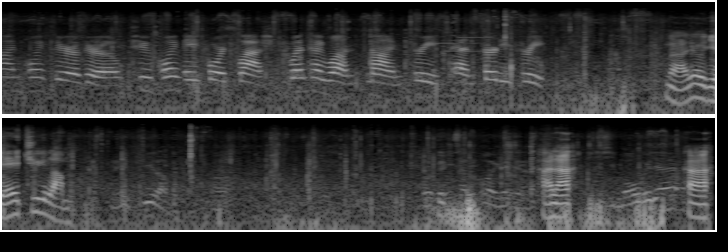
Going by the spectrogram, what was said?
Nine point zero zero two point eight four slash twenty one nine three ten thirty three. 嗱，呢個野豬林。係啦。冇嘅啫，係啊。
